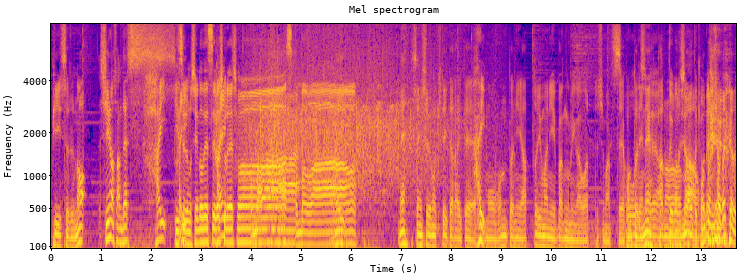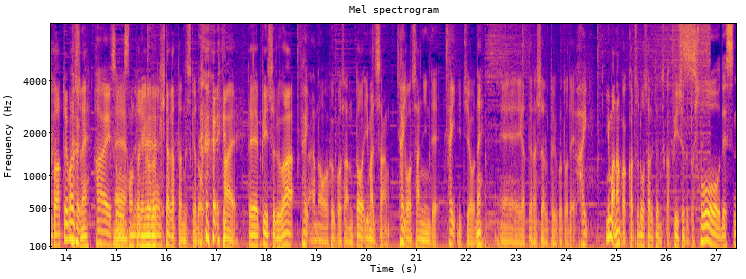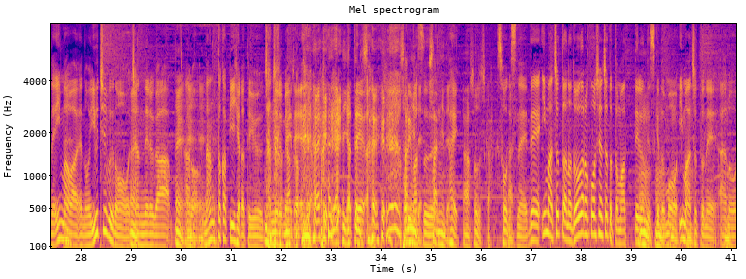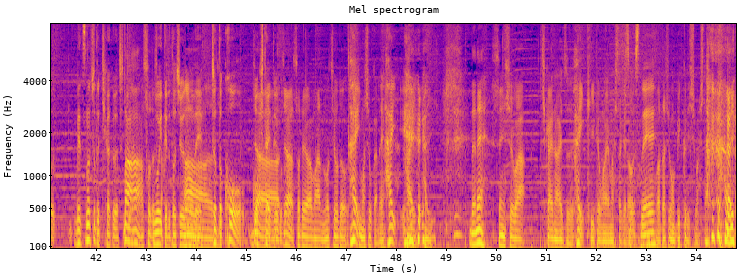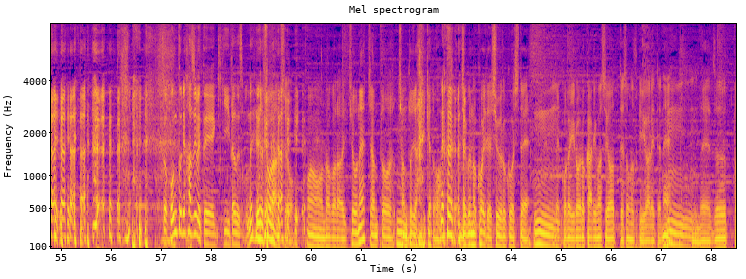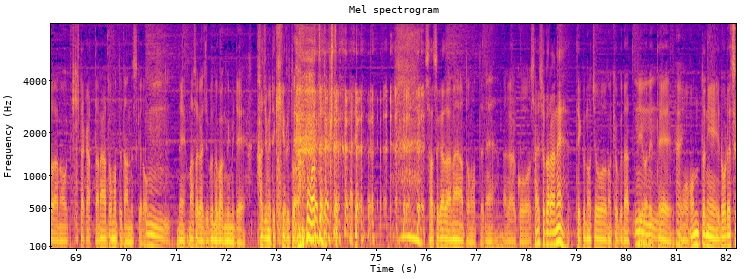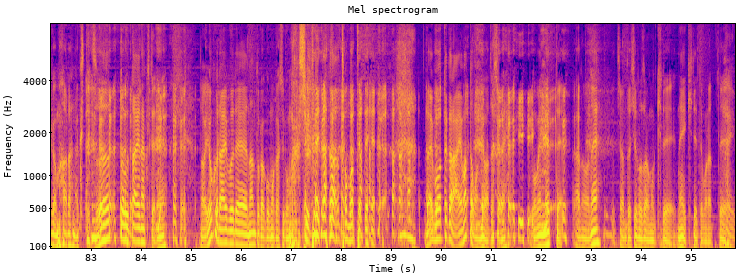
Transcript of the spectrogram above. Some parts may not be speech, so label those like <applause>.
ピースルの椎野さんです。はい、ピースルの進藤です。よろしくお願いします。はいこんばんは。ね、先週も来ていただいて、はい。もう本当にあっという間に番組が終わってしまって、ね。本当にね、あっという間でしたまあ本当に喋ってるとあっという間ですね。<laughs> はいそうですね。本当にいろいろ聞きたかったんですけど、<laughs> はい。で、ピースルは、はい。あの、風子さんと今地さんはい。と3人ではい、一応ね、えーやってらっしゃるということで、はい。今なんか活動されてるんですか、ピースルとして。そうですね。今は、あの YouTube のチャンネルが、ええ。あの、ええ。なんとかピーヒャラというチャンネル名で。やっております。3人で。はい。あ、そうですか。そうですね、で今ちょっとあの動画の更新はちょっと止まってるんですけども、今はちょっとねあの別のちょっと企画がちょっと動いてる途中なのでちょっとこうご期待ということで。じゃあじゃあそれはまあ後ほど聞きましょうかね。はい。はい、<laughs> はい。でね先週は誓いの合図はい。聞いてもらいましたけど、そうですね。私もびっくりしました。<laughs> 本当に初めて聞いたんですもんね。そうなんですよ、うん、だから一応ねちゃんとちゃんとじゃないけど、<laughs> 自分の声で収録をして、うん。でこれいろいろ変わりますよってその時言われてね、うん。でずーっとあの聞きたかったなと思ってたんですけど、うん。ね、まさか自分の番組で初めて聞けるとは思ってなくて。さすがだなと思ってね。だからこう最初からねテクノ調の曲だって言われて、うんはい。もう本当にろれつが回らなくてずっと歌えなくてね。<laughs> よくライブでなんとかごまかしごまかし歌えたなと思ってて。ライブ終わってから謝ったもんね私ね。ごめんねって。あのねちゃんと篠さんも来てね来ててもらって、はい。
